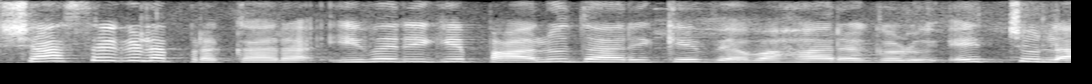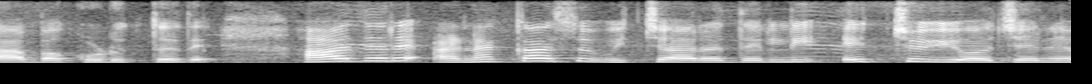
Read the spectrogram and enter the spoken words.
ಶಾಸ್ತ್ರಗಳ ಪ್ರಕಾರ ಇವರಿಗೆ ಪಾಲುದಾರಿಕೆ ವ್ಯವಹಾರಗಳು ಹೆಚ್ಚು ಲಾಭ ಕೊಡುತ್ತದೆ. ಆದರೆ ಹಣಕಾಸು ವಿಚಾರದಲ್ಲಿ ಹೆಚ್ಚು ಯೋಜನೆ,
